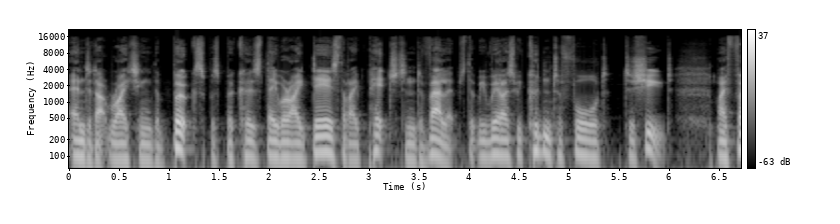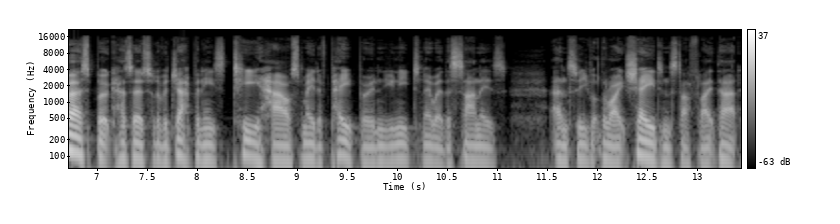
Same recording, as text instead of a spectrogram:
ended up writing the books was because they were ideas that I pitched and developed that we realised we couldn't afford to shoot. My first book has a sort of a Japanese tea house made of paper, and you need to know where the sun is and so you've got the right shade and stuff like that.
